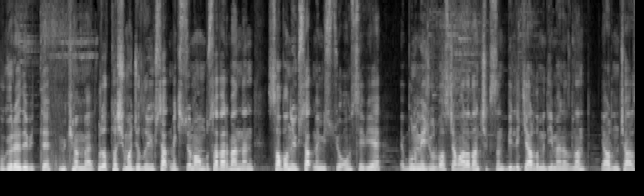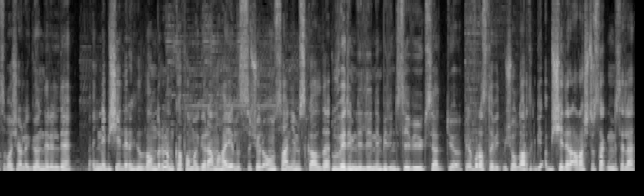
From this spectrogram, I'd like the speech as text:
Bu görev de bitti. Mükemmel. Burada taşımacılığı yükseltmek istiyorum ama bu sefer benden sabanı yükseltmemi istiyor 10 seviye. E, bunu mecbur basacağım. Aradan çıksın. Birlik yardımı diyeyim en azından. Yardım çağrısı başarıyla gönderildi. Ben yine bir şeyleri hızlandırıyorum kafama göre ama hayırlısı. Şöyle 10 saniyemiz kaldı. Su verimliliğini birinci seviye yükselt diyor. Ve burası da bitmiş oldu. Artık bir, bir şeyleri araştırsak mı mesela?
